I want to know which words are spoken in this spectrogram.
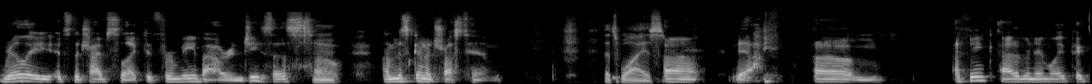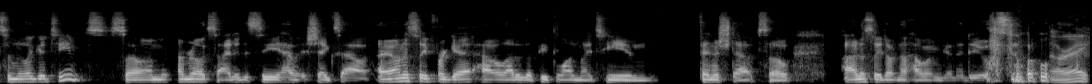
really it's the tribe selected for me by our and Jesus. So Mm. I'm just gonna trust him. That's wise. Uh, yeah. Um, I think Adam and Emily picked some really good teams, so I'm I'm real excited to see how it shakes out. I honestly forget how a lot of the people on my team finished up, so I honestly don't know how I'm gonna do. So All right.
